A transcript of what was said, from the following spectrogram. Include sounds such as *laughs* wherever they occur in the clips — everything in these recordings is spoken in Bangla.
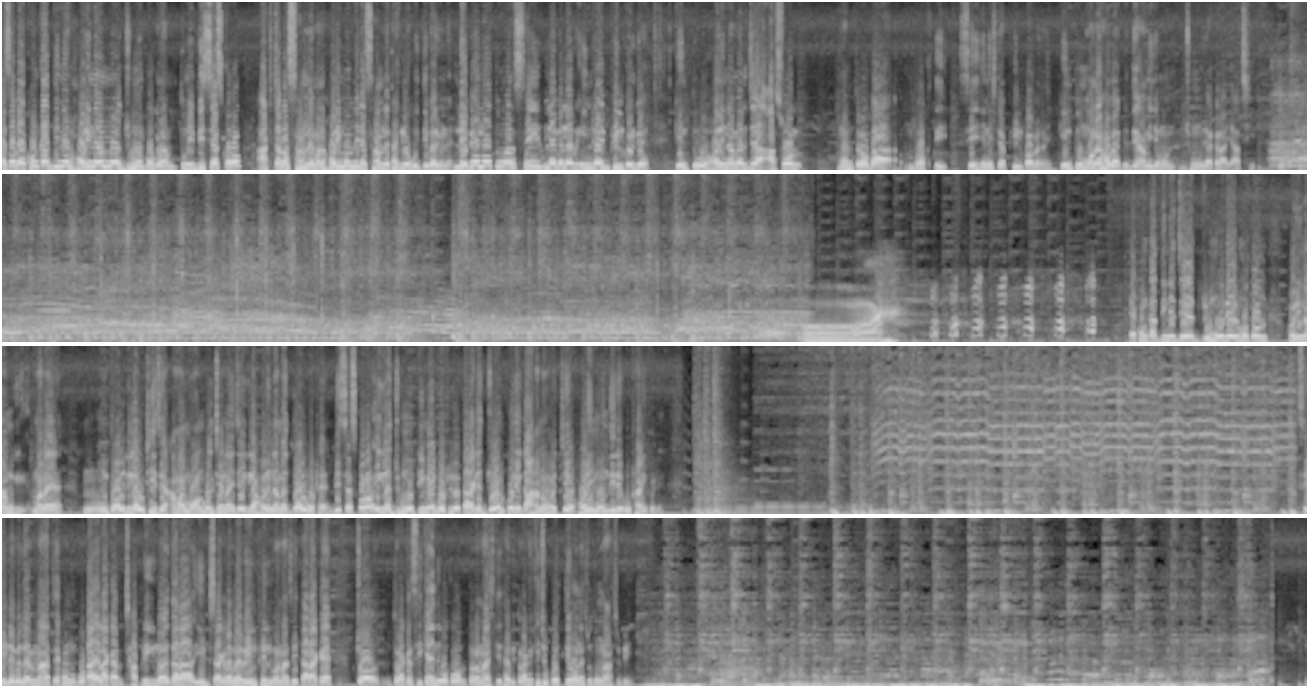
ভাইসাব এখনকার দিনের হরিনাম ন ঝুমুর প্রোগ্রাম, তুমি বিশ্বাস করো আটচালার সামনে মানে হরি মন্দিরের সামনে থাকলেও বুঝতে পারবে না। লেভেলে তোমার সেই লেভেলের এনজয় ফিল করবে, কিন্তু হরিনামের যে আসল মন্ত্র বা ভক্তি, সেই জিনিসটা ফিল পাবে না। কিন্তু মনে হবে যে আমি যেমন ঝুমুর একড়ায় আছি। এখনকার দিনে যে ঝুমুরের মতন হরিনাম মানে দলগুলা উঠিয়েছে, আমার মন বলছে না যে এগুলা হরিনামের দল বটে। বিশ্বাস করো এগুলা ঝুমুর টিমেই বসল তার আগে জোর করে গাহানো হচ্ছে হরি মন্দিরে উঠাই করে। সেই লেভেলের নাচ এখন গোটা এলাকার ছাপড়িগুলো যারা ইনস্টাগ্রামে রিল ফিল বানাচ্ছি, তারাকে চ তোরাকে শিখাই দিব, কেবল তোরা নাচতে থাকবি, তোরাকে কিছু করতে হবে না, শুধু নাচবি।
